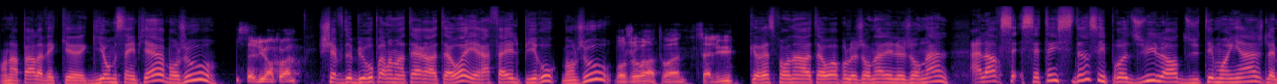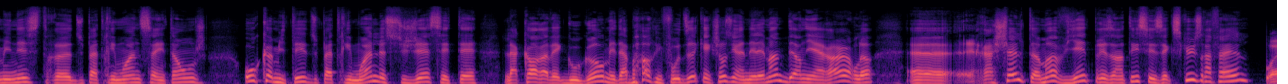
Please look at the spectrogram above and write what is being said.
On en parle avec euh, Guillaume Saint-Pierre. Bonjour. Salut Antoine. Chef de bureau parlementaire à Ottawa et Raphaël Pirot. Bonjour. Bonjour Antoine. Salut. Correspondant à Ottawa pour le journal et le journal. Alors, cet incident s'est produit lors du témoignage de la ministre euh, du patrimoine Saint-Onge au comité du patrimoine. Le sujet, c'était l'accord avec Google. Mais d'abord, il faut dire quelque chose. Il y a un élément de dernière heure. Là. Euh, Rachel Thomas vient de présenter ses excuses, Raphaël? Oui,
